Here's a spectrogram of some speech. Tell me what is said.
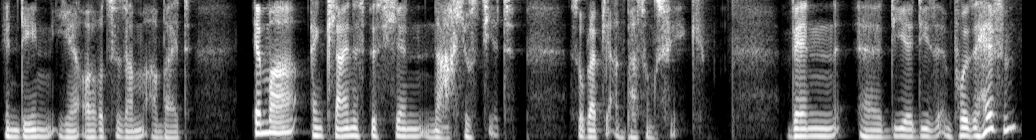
in denen ihr eure Zusammenarbeit immer ein kleines bisschen nachjustiert. So bleibt ihr anpassungsfähig. Wenn äh, dir diese Impulse helfen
